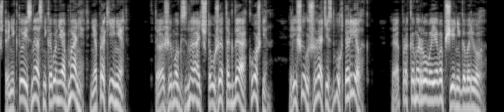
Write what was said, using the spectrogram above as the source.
что никто из нас никого не обманет, не опрокинет. Кто же мог знать, что уже тогда Кошкин решил жрать из двух тарелок? А про Комарова я вообще не говорю.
